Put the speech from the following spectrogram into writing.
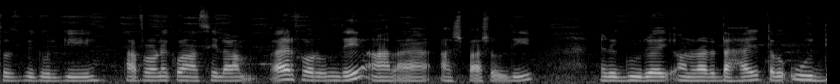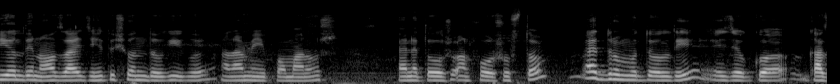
তসবি গুরগি তারপর অনেকক্ষণ আসছিলাম এরপর রোল দি, আর আশপাশ হল দি এটা ঘুরে ওনারা দেখায় তবে উদ্দি হলদি ন যায় যেহেতু সন্দেহ কি গই আর আমি মানুষ। এনে তো অসুস্থ। এদ্র মধ্যে হলদি, এই যে গাছ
